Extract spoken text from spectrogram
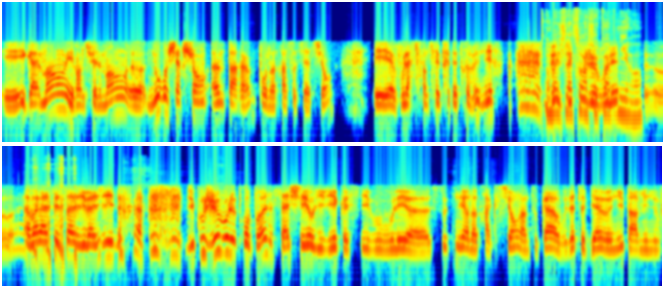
et, également, éventuellement, euh, nous recherchons un parrain pour notre association et vous la sentez peut-être venir. Oh bah, je la sens je voulais... venir. Hein. Euh, ah, voilà, c'est ça, j'imagine. du coup, je vous le propose. Sachez, Olivier, que si vous voulez euh, soutenir notre action, en tout cas, vous êtes le bienvenu parmi nous.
